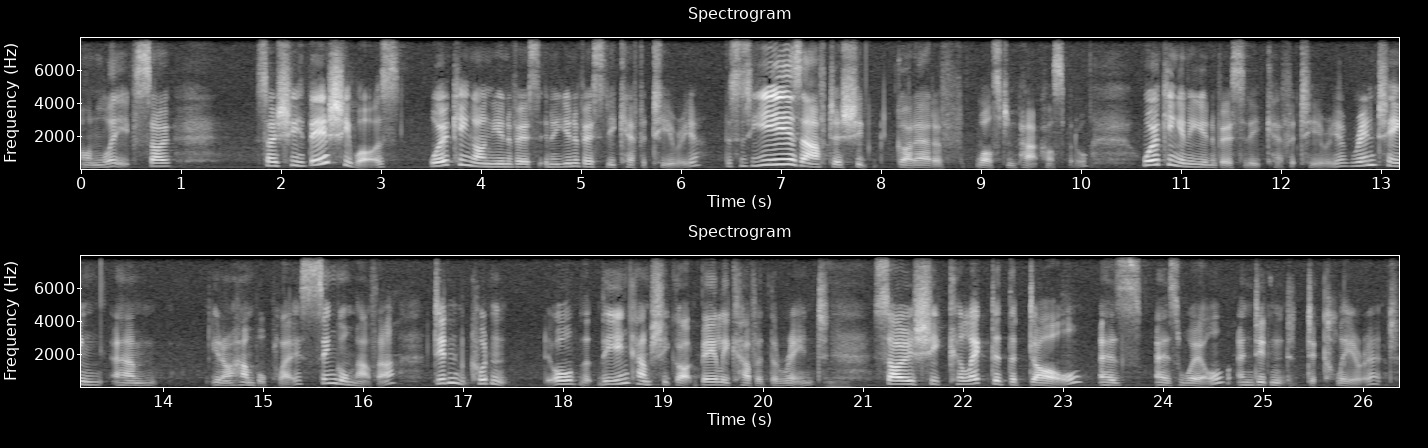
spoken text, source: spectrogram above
on leave. So, so she there she was working on univers- in a university cafeteria. This is years after she'd got out of Wolston Park Hospital, working in a university cafeteria, renting, um, you know, a humble place, single mother, didn't, couldn't, all the, the income she got barely covered the rent. Mm. So she collected the dole as, as well and didn't declare it,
